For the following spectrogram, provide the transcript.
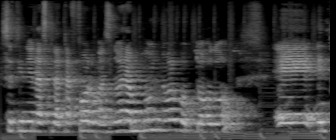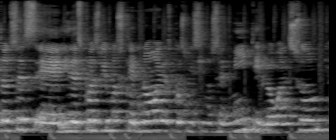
se tienen las plataformas, ¿no? Era muy nuevo todo. Eh, entonces, eh, y después vimos que no, y después lo hicimos en Meet y luego en Zoom,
